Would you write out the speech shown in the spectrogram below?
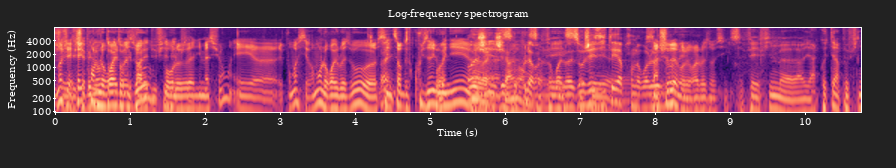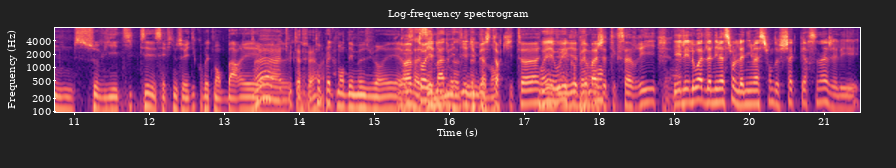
Moi j'ai j'avais prendre le roi et l'oiseau parler du film. pour l'animation et, euh, et pour moi c'est vraiment le roi et l'oiseau. euh, C'est Ouais. une sorte de cousin éloigné. Ouais, euh, j'aime beaucoup le, fait- roi et l'oiseau. J'ai fait, hésité à prendre le roi et C'est un l'oiseau. chef-d'œuvre mais- le roi et l'oiseau aussi. Ça fait film. Il y a un côté un peu film soviétique, ces films soviétiques complètement barrés, tout à fait. complètement démesurés. En même temps, il y a du. Buster Keaton, il y a, des- hommages à Tex Avery. Et les lois de l'animation, de l'animation de chaque personnage, elle est,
